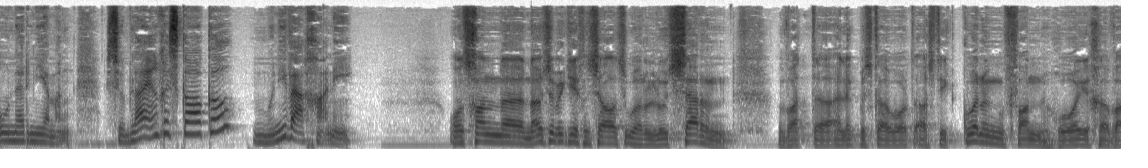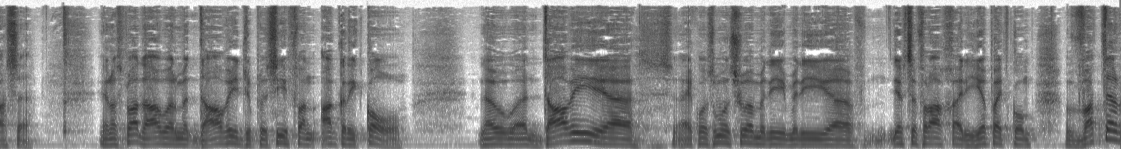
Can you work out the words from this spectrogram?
onderneming. So bly ingeskakel, moenie weggaan nie. Ons gaan uh, nou so 'n bietjie gesels oor Lucerne wat uh, eintlik beskou word as die koning van hooi gewasse. En ons praat daaroor met Dawie Du Plessis van Agricol. Nou uh, Dawie, uh, ek wil sommer so met die met die uh, eerste vraag uit die heup uitkom. Watter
